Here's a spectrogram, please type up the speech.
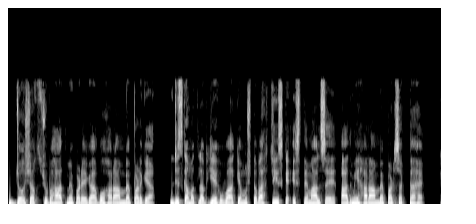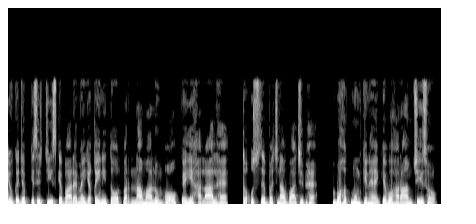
جو شخص شبہات میں پڑے گا، وہ حرام میں پڑ گیا۔ جس کا مطلب یہ ہوا کہ مشتبہ چیز کے استعمال سے آدمی حرام میں پڑ سکتا ہے۔ کیونکہ جب کسی چیز کے بارے میں یقینی طور پر نہ معلوم ہو کہ یہ حلال ہے، تو اس سے بچنا واجب ہے۔ بہت ممکن ہے کہ وہ حرام چیز ہو۔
